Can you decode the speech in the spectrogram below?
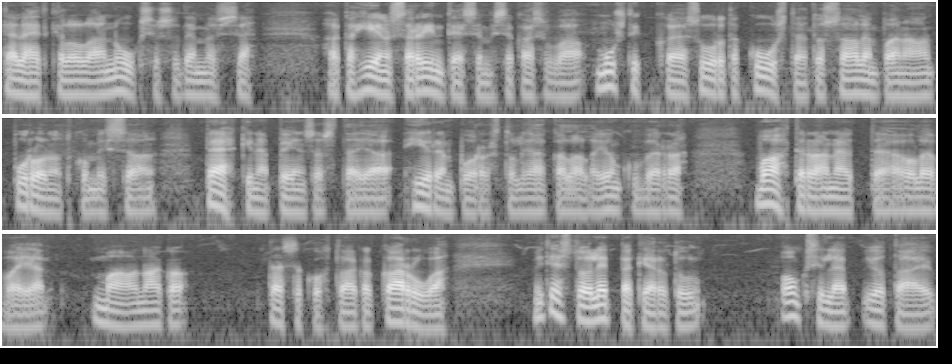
tällä hetkellä ollaan Nuuksiossa tämmöisessä aika hienossa rinteessä, missä kasvaa mustikkaa ja suurta kuusta ja tuossa alempana on puronotko, missä on pähkinäpensasta ja hiirenporrasta oli aika lailla jonkun verran vahteraa näyttää oleva ja maa on aika tässä kohtaa aika karua. Miten tuo leppäkertu, onko sillä jotain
